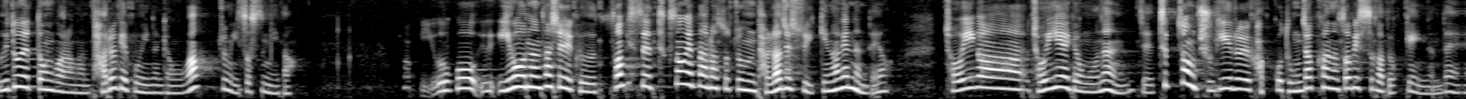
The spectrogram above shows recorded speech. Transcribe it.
의도했던 거랑은 다르게 보이는 경우가 좀 있었습니다. 요거 이거는 사실 그 서비스의 특성에 따라서 좀 달라질 수 있긴 하겠는데요. 저희가 저희의 경우는 이제 특정 주기를 갖고 동작하는 서비스가 몇 개 있는데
